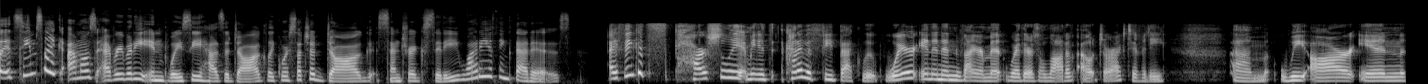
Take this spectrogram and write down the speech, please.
it seems like almost everybody in Boise has a dog. Like we're such a dog centric city. Why do you think that is? I think it's partially, I mean, it's kind of a feedback loop. We're in an environment where there's a lot of outdoor activity. Um, we are in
